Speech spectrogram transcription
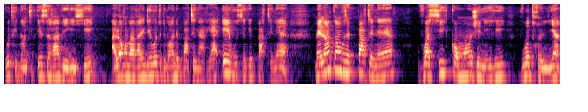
votre identité sera vérifiée, alors on va valider votre demande de partenariat et vous serez partenaire. Maintenant, quand vous êtes partenaire, voici comment générer votre lien.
